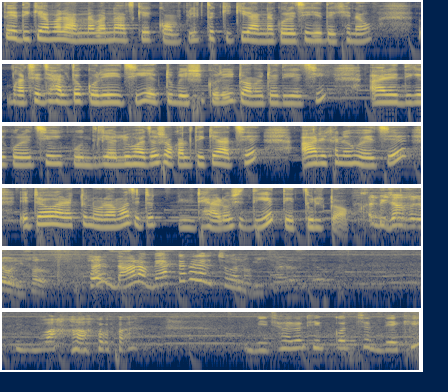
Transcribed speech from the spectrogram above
তো এদিকে আমার রান্না বান্না আজকে কমপ্লিট। তো কী কী রান্না করেছি যে দেখে নাও। মাছের ঝাল তো করেইছি, একটু বেশি করেই টমেটো দিয়েছি। আর এদিকে করেছি ওই কুন্দলি আলু ভাজা, সকাল থেকে আছে। আর এখানে হয়েছে, এটাও আর একটা নোনা মাছ, এটা ঢ্যাঁড়স দিয়ে তেঁতুল টক। আরে দাঁড়া ব্যাগটা ফেলে দিচ্ছ কেন? বাবা বিছানাটা ঠিক করছে দেখি।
